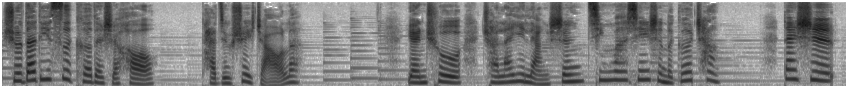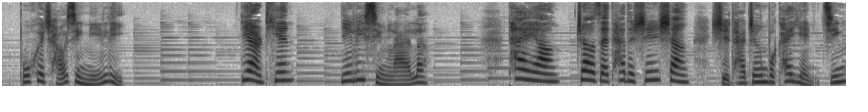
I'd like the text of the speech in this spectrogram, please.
数到第四颗的时候，他就睡着了。远处传来一两声青蛙先生的歌唱，但是不会吵醒泥里。第二天，尼里醒来了，太阳照在他的身上，使他睁不开眼睛。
